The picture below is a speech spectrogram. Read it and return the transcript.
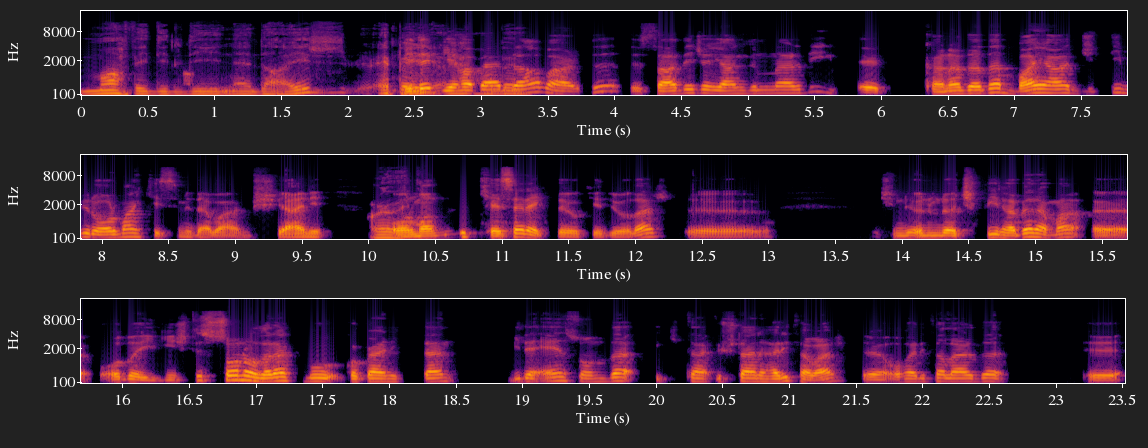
mahvedildiğine dair epey bir de bir haber, haber daha vardı. E, sadece yangınlar değil e, Kanada'da bayağı ciddi bir orman kesimi de varmış. Yani evet. ormanları keserek de yok ediyorlar. E, şimdi önümde açık değil haber ama e, o da ilginçti. Son olarak bu Kopernik'ten bir de en sonda iki ta üç tane harita var. E, o haritalarda e,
